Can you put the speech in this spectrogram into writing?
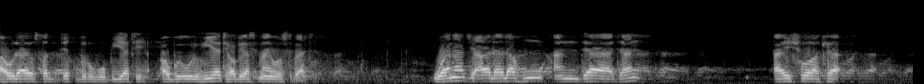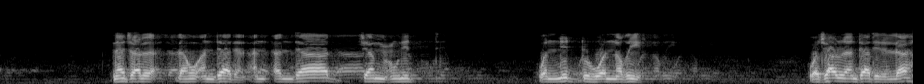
أو لا يصدق بربوبيته أو بألوهيته أو بأسمائه وصفاته. ونجعل له أندادا أي شركاء. نجعل له أندادا أنداد جمع ند والند هو النظير. وجعل الأنداد لله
